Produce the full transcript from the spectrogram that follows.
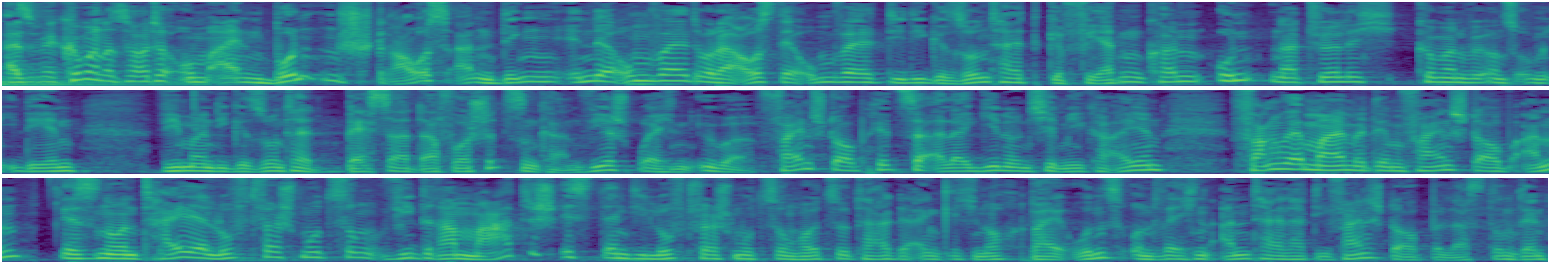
Also wir kümmern uns heute um einen bunten Strauß an Dingen in der Umwelt oder aus der Umwelt, die die Gesundheit gefährden können. Und natürlich kümmern wir uns um Ideen, wie man die Gesundheit besser davor schützen kann. Wir sprechen über Feinstaub, Hitze, Allergien und Chemikalien. Fangen wir mal mit dem Feinstaub an. Ist nur ein Teil der Luftverschmutzung. Wie dramatisch ist denn die Luftverschmutzung heutzutage eigentlich noch bei uns und welchen Anteil hat die Feinstaubbelastung? Denn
